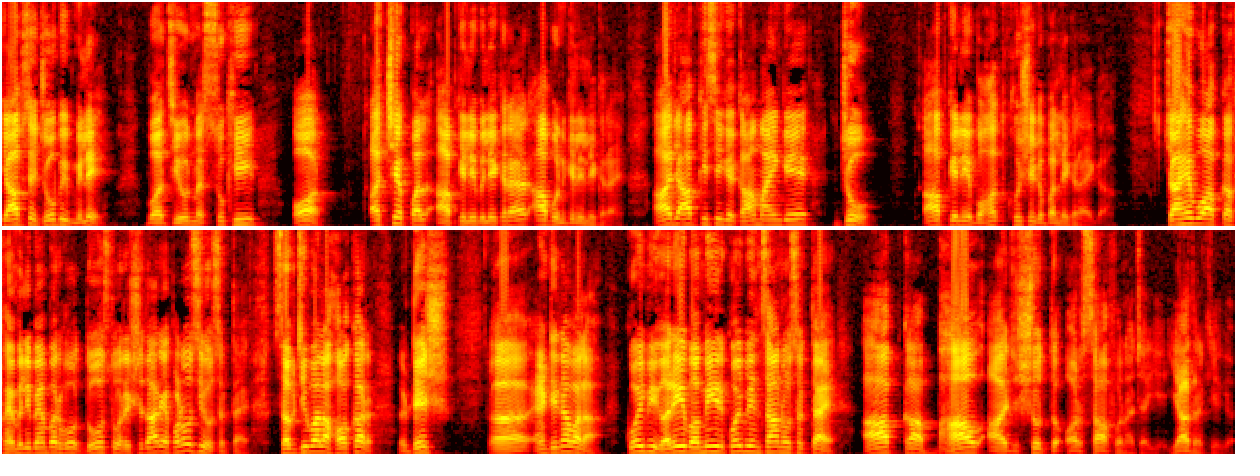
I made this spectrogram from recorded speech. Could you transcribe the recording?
कि आपसे जो भी मिले, वह जीवन में सुखी और अच्छे पल आपके लिए भी लेकर आए और आप उनके लिए लेकर आए। आज आप किसी के काम आएँगे जो आपके लिए बहुत खुशी के पल लेकर आएगा। चाहे वो आपका फैमिली मेंबर हो, दोस्त हो, रिश्तेदार या पड़ोसी हो सकता है। सब्ज़ी वाला, हॉकर, डिश एंटीना वाला कोई भी गरीब, अमीर, कोई भी इंसान हो सकता है, आपका भाव आज शुद्ध और साफ़ होना चाहिए। याद रखिएगा।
